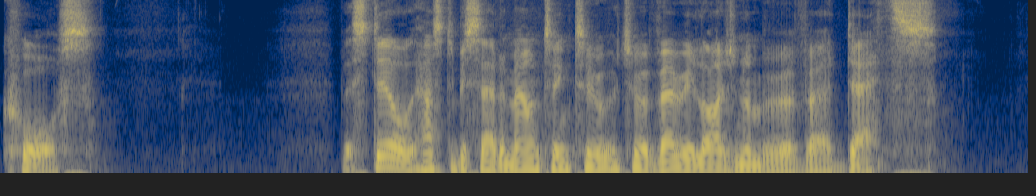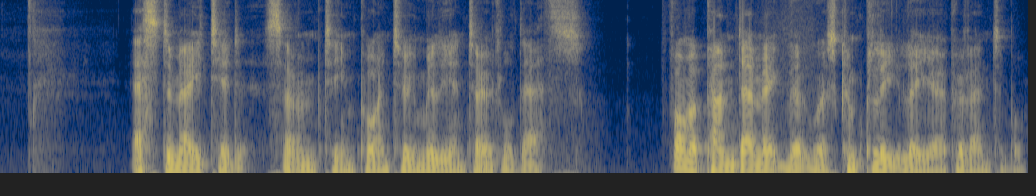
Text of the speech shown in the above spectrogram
course. But still, it has to be said, amounting to to a very large number of uh, deaths. Estimated 17.2 million total deaths from a pandemic that was completely uh, preventable.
